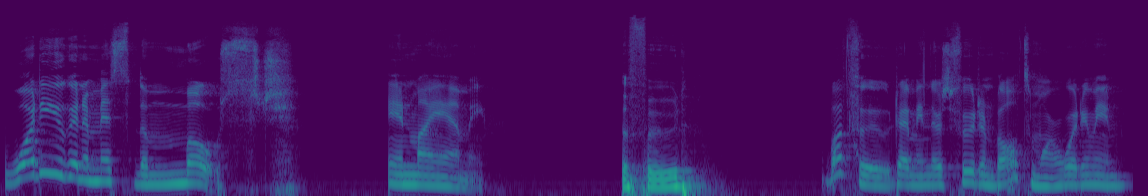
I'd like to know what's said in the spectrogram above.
what are you going to miss the most in Miami? The food. What food? I mean, there's food in Baltimore. What do you mean?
